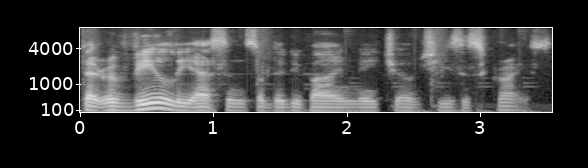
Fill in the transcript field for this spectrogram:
that reveal the essence of the divine nature of Jesus Christ.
